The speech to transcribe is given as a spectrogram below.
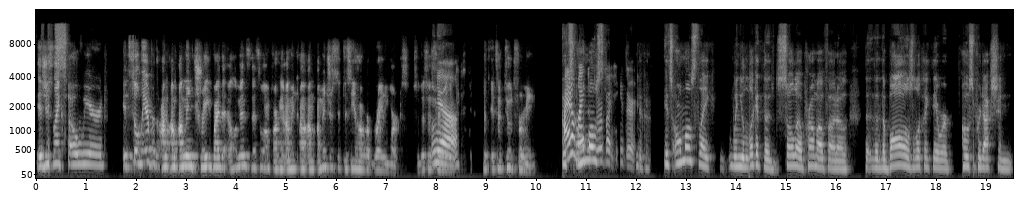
It's just like so weird. it's so weird, but I'm I'm, I'm intrigued by the elements. That's what I'm talking. I'm in, I'm I'm interested to see how her brain works. So this is for me. Yeah. It's, it's a toot for me. I It's don't mind the almost turban either. it's almost like when you look at the solo promo photo, the, the, the balls look like they were post production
